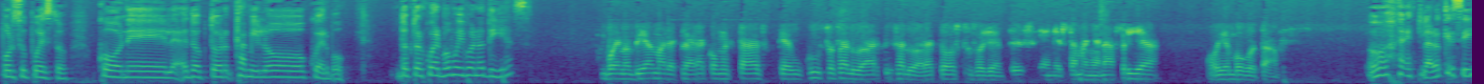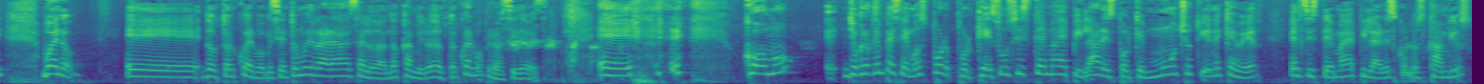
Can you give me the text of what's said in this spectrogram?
por supuesto, con el doctor Camilo Cuervo. Doctor Cuervo, muy buenos días. Buenos días, María Clara, ¿cómo estás? Qué gusto saludarte y saludar a todos tus oyentes en esta mañana fría, hoy en Bogotá. Oh, claro que sí. Bueno, eh, doctor Cuervo, me siento muy rara saludando a Camilo doctor Cuervo, pero así debe ser. Eh, ¿Cómo? eh, Yo creo que empecemos por, por qué es un sistema de pilares, porque mucho tiene que ver el sistema de pilares con los cambios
